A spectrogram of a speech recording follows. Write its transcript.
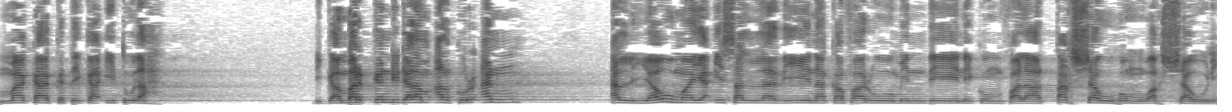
maka ketika itulah digambarkan di dalam Al-Quran Al-yawma ya'isal ladhina kafaru min dinikum fala takhshawhum wakhshawni.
